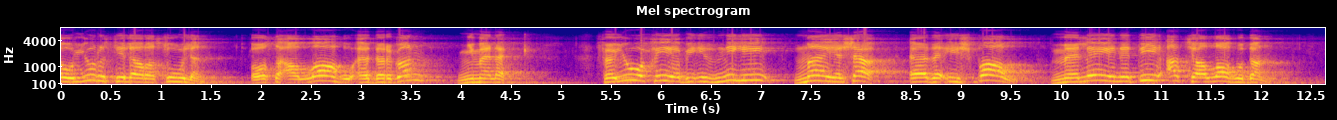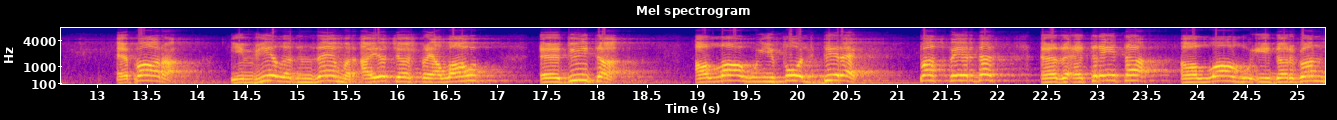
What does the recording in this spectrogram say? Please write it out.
eu jursila rasulen, ose Allahu e dërgon një melek. Fejuhije bi idhnihi ma jesha edhe i shpall me lejen e tij atë që Allahu don. E para, i mbjellet në zemër ajo që është prej Allahut, e dyta, Allahu i fol direkt pas perdes, edhe e treta, Allahu i dërgon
